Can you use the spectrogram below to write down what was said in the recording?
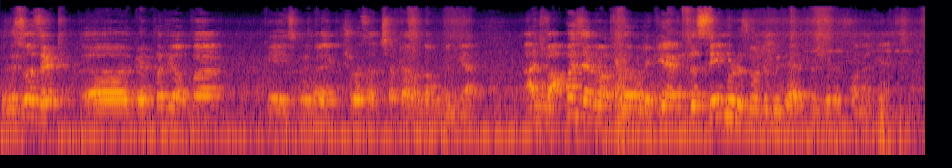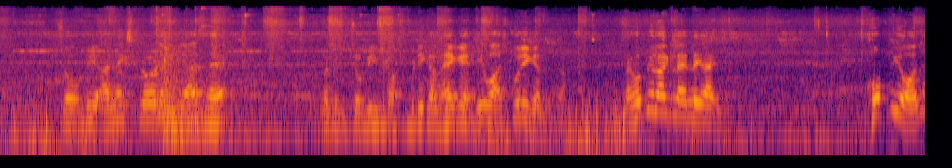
तो this was it Ganpati Bappa के इसमें मेरा एक छोटा सा अच्छा ट्रैवल लॉग मिल गया। आज वापस जा रहा हूँ अपने लेके and the same road is going to be there फिर गुड फन अगेन जो भी अनएक्सप्लोर्ड एरियाज़ है मतलब जो भी पॉसिबिलिटी कल रह गए थी वो आज पूरी कर दूँगा। I hope you like like hope you all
